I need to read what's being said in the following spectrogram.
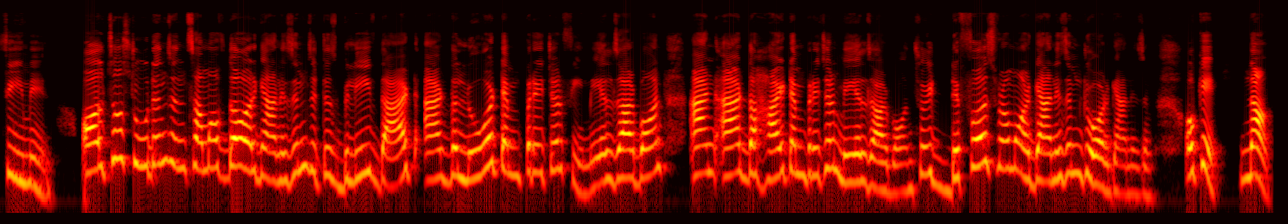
female. Also students in some of the organisms it is believed that at the lower temperature females are born and at the high temperature males are born. So it differs from organism to organism. Okay. Now,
